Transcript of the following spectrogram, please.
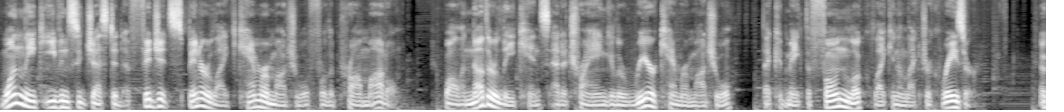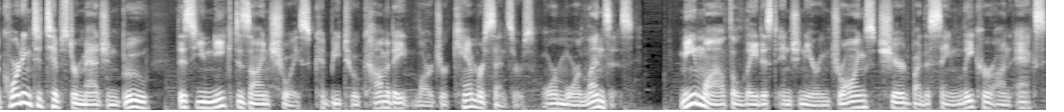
One leak even suggested a fidget spinner like camera module for the Pro model, while another leak hints at a triangular rear camera module that could make the phone look like an electric razor. According to tipster Majin Bu, this unique design choice could be to accommodate larger camera sensors or more lenses, Meanwhile, the latest engineering drawings shared by the same leaker on X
